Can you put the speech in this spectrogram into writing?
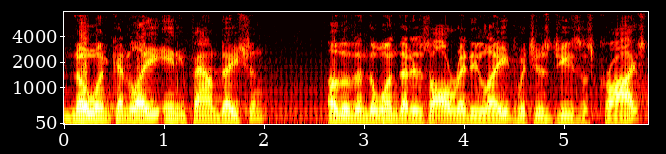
no one can lay any foundation other than the one that is already laid, which is Jesus Christ.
